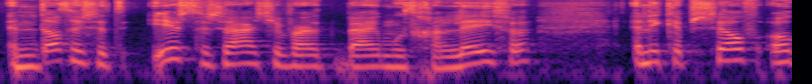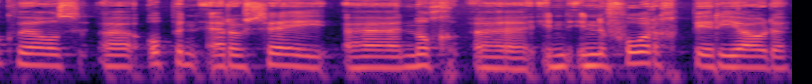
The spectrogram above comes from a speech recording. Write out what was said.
En dat is het eerste zaadje waar het bij moet gaan leven. En ik heb zelf ook wel eens uh, op een ROC uh, nog uh, in, in de vorige periode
